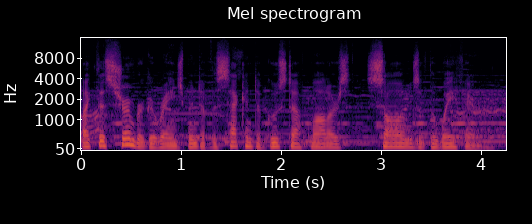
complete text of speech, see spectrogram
like this Schoenberg arrangement of the second of Gustav Mahler's Songs of the Wayfarer.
